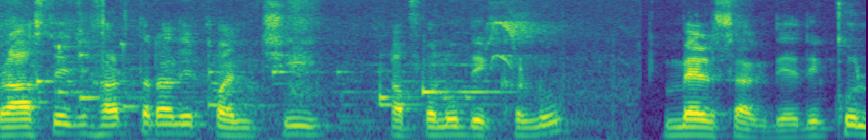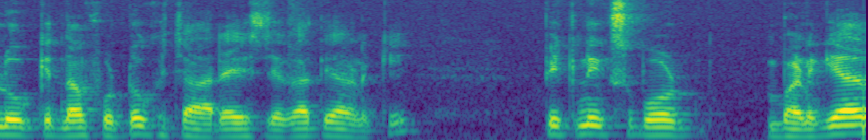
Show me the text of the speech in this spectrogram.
ਰਾਸਤੇ 'ਚ ਹਰ ਤਰ੍ਹਾਂ ਦੇ ਪੰਛੀ ਆਪਾਂ ਨੂੰ ਦੇਖਣ ਨੂੰ ਮਿਲ ਸਕਦੇ ਆ। ਦੇਖੋ ਲੋਕ ਕਿਦਾਂ ਫੋਟੋ ਖਿਚਾ ਰਹੇ ਇਸ ਜਗ੍ਹਾ ਤੇ ਆਣ ਕੇ। ਪਿਕਨਿਕ ਸਪੌਟ ਬਣ ਗਿਆ।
